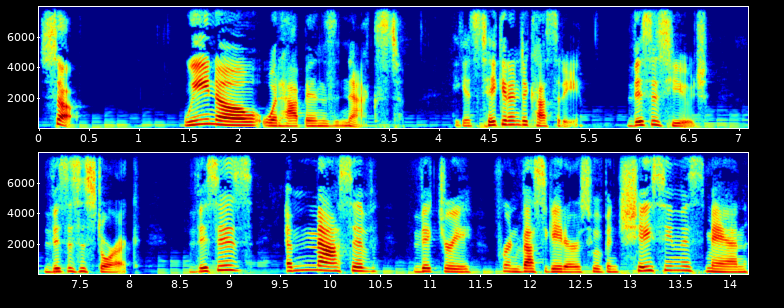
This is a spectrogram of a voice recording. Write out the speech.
So, we know what happens next. He gets taken into custody. This is huge. This is historic. This is a massive victory for investigators who have been chasing this man,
